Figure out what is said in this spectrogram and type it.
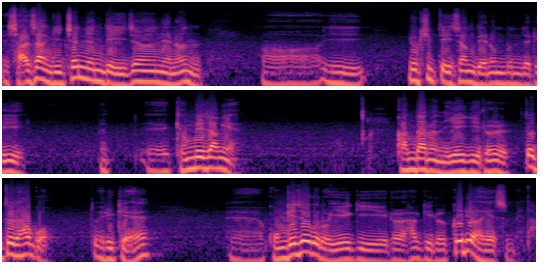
사실상 2000년대 이전에는 어, 이 60대 이상 되는 분들이 에, 경매장에 간다는 얘기를 떳떳하고 또 이렇게 에, 공개적으로 얘기를 하기를 꺼려 했습니다.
